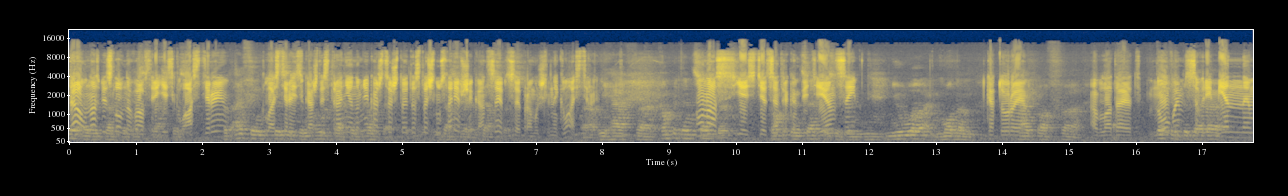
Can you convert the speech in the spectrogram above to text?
Да, у нас, безусловно, в Австрии есть кластеры. Кластеры есть в каждой стране, но мне кажется, что это достаточно устаревшая концепция промышленной кластеры. У нас есть центры компетенций, которые обладают новым, современным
